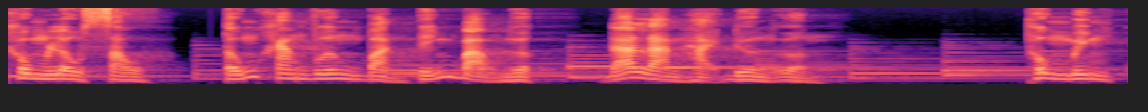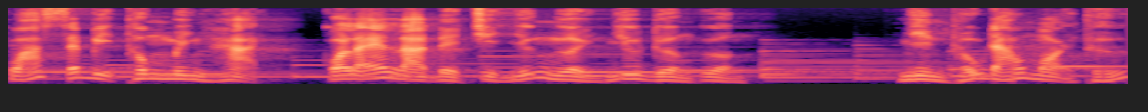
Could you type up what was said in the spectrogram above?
Không lâu sau, Tống Khang Vương bản tính bạo ngược đã làm hại đường ưởng. Thông minh quá sẽ bị thông minh hại, có lẽ là để chỉ những người như đường ưởng. Nhìn thấu đáo mọi thứ,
